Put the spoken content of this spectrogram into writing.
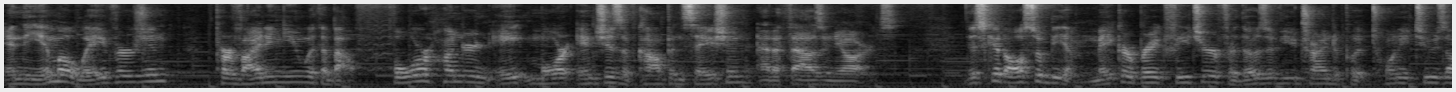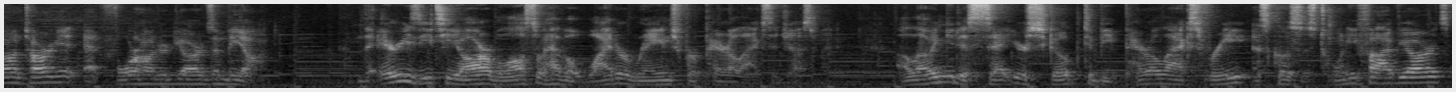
and the MOA version providing you with about 408 more inches of compensation at 1,000 yards. This could also be a make or break feature for those of you trying to put 22s on target at 400 yards and beyond. The Ares ETR will also have a wider range for parallax adjustment, allowing you to set your scope to be parallax free as close as 25 yards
